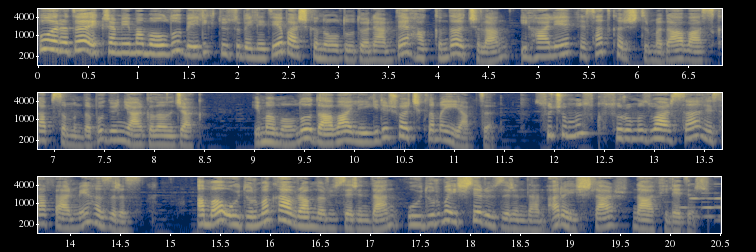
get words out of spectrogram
Bu arada Ekrem İmamoğlu Beylikdüzü Belediye Başkanı olduğu dönemde hakkında açılan ihaleye fesat karıştırma davası kapsamında bugün yargılanacak. İmamoğlu dava ile ilgili şu açıklamayı yaptı. Suçumuz, kusurumuz varsa hesap vermeye hazırız. Ama uydurma kavramlar üzerinden, uydurma işler üzerinden arayışlar nafiledir.''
